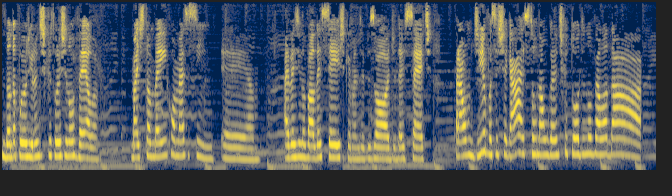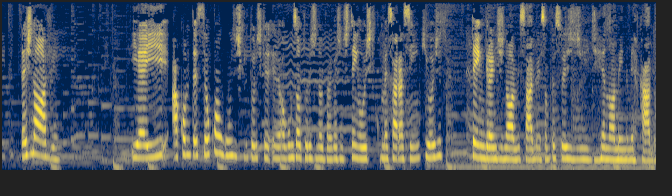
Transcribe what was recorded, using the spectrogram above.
dando apoio aos grandes escritores de novela. Mas também começa assim, é, ao invés de novela das seis, que é menos episódio, das sete, pra um dia você chegar e se tornar um grande escritor de novela da, das nove. E aí aconteceu com alguns escritores, que, eh, alguns autores de novela que a gente tem hoje, que começaram assim, que hoje tem grandes nomes, sabe? São pessoas de, de renome aí no mercado.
